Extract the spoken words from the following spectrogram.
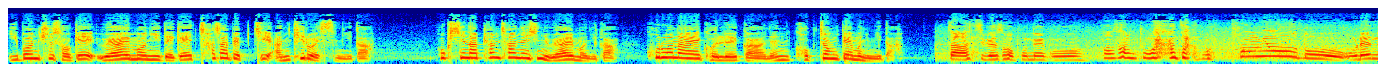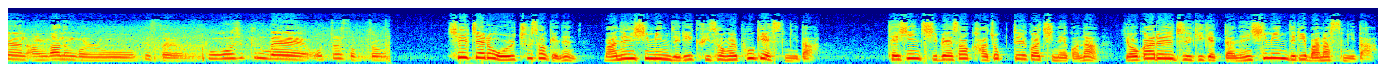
이번 추석에 외할머니 댁에 찾아뵙지 않기로 했습니다. 혹시나 편찮으신 외할머니가 코로나에 걸릴까 하는 걱정 때문입니다. 진짜 집에서 보내고 화상통화하자고 성묘도 올해는 안 가는 걸로 했어요. 보고 싶은데 어쩔 수 없죠. 실제로 올 추석에는 많은 시민들이 귀성을 포기했습니다. 대신 집에서 가족들과 지내거나 여가를 즐기겠다는 시민들이 많았습니다.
